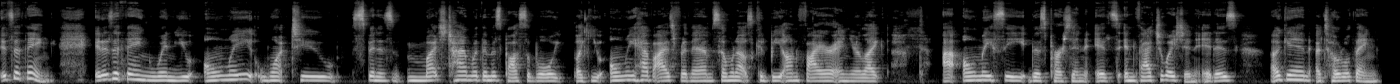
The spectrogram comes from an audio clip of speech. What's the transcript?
it's a thing. It is a thing when you only want to spend as much time with them as possible. Like you only have eyes for them. Someone else could be on fire and you're like, I only see this person. It's infatuation. It is, again, a total thing.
